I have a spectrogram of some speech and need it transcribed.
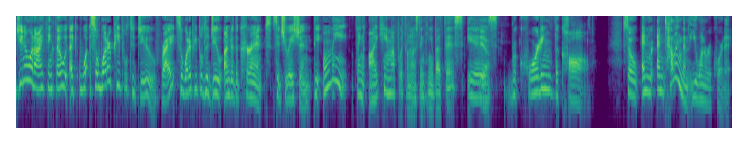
Do you know what I think though? Like, what? So, what are people to do, right? So, what are people to do under the current situation? The only thing I came up with when I was thinking about this is recording the call. So, and and telling them that you want to record it.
